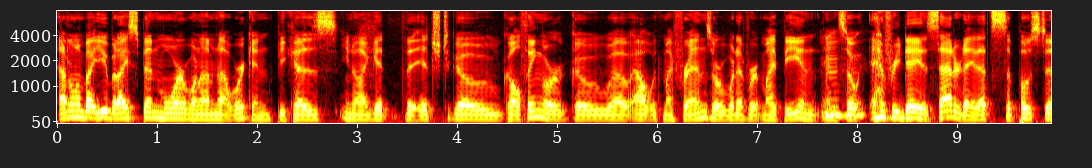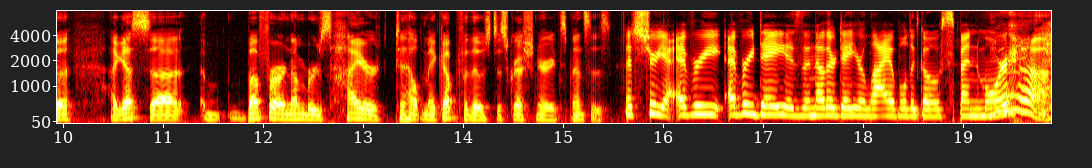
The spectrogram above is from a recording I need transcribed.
I don't know about you, but I spend more when I'm not working because you know I get the itch to go golfing or go uh, out with my friends or whatever it might be, and, and mm-hmm. so every day is Saturday. That's supposed to I guess, uh, buffer our numbers higher to help make up for those discretionary expenses. That's true. Yeah, every every day is another day you're liable to go spend more. Yeah,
